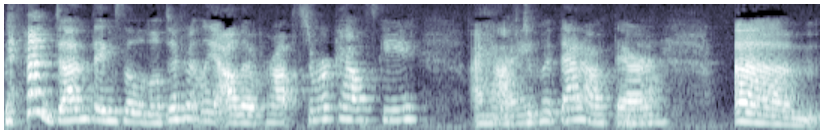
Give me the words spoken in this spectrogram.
had done things a little differently. Although props to Murkowski, I have to put that out there. Um,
